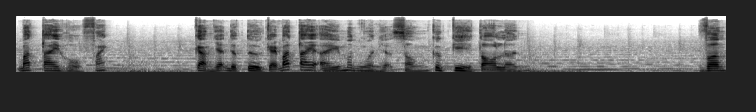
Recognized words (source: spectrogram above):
bắt tay hổ phách. Cảm nhận được từ cái bắt tay ấy một nguồn nhựa sống cực kỳ to lớn. Vâng,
